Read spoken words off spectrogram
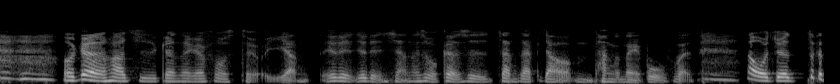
我个人的话，其实跟那个 forst 有一样，有点有点像，但是我个人是站在比较嗯烫的那一部分。那我觉得这个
